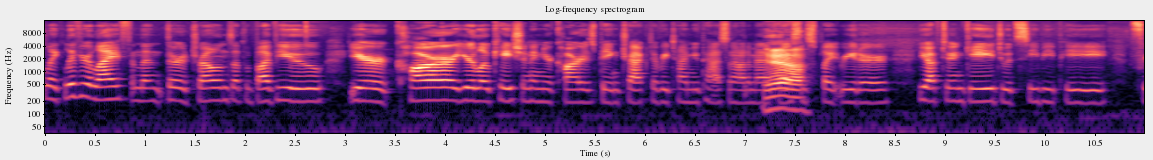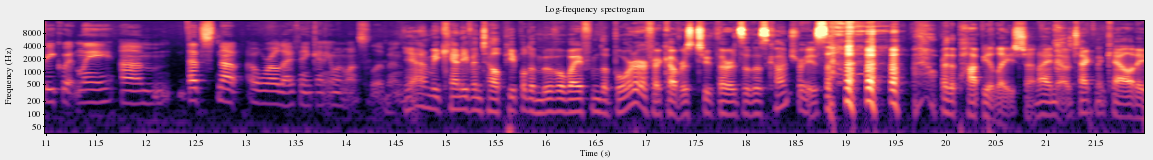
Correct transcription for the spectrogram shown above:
like live your life and then there are drones up above you, your car, your location in your car is being tracked every time you pass an automatic yeah. license plate reader. You have to engage with CBP frequently. Um, that's not a world I think anyone wants to live in. Yeah, and we can't even tell people to move away from the border if it covers two thirds of this country so or the population. I know, technicality.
